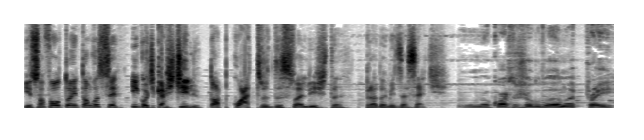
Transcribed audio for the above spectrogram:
E só faltou então você, Igor de Castilho, top 4 da sua lista para 2017. O meu quarto jogo do ano é Prey.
